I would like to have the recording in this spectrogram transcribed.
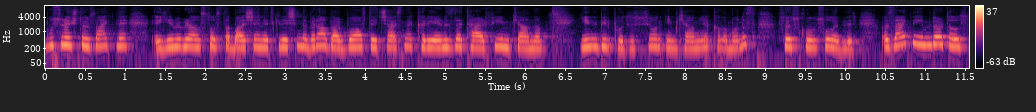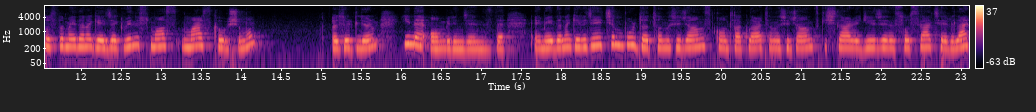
Bu süreçte özellikle 21 Ağustos Ağustos'ta başlayan etkileşimle beraber bu hafta içerisinde kariyerinizde terfi imkanı, yeni bir pozisyon imkanı yakalamanız söz konusu olabilir. Özellikle 24 Ağustos'ta meydana gelecek Venüs-Mars kavuşumu özür diliyorum. Yine 11. evinizde e, meydana geleceği için burada tanışacağınız kontaklar, tanışacağınız kişiler ve gireceğiniz sosyal çevreler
